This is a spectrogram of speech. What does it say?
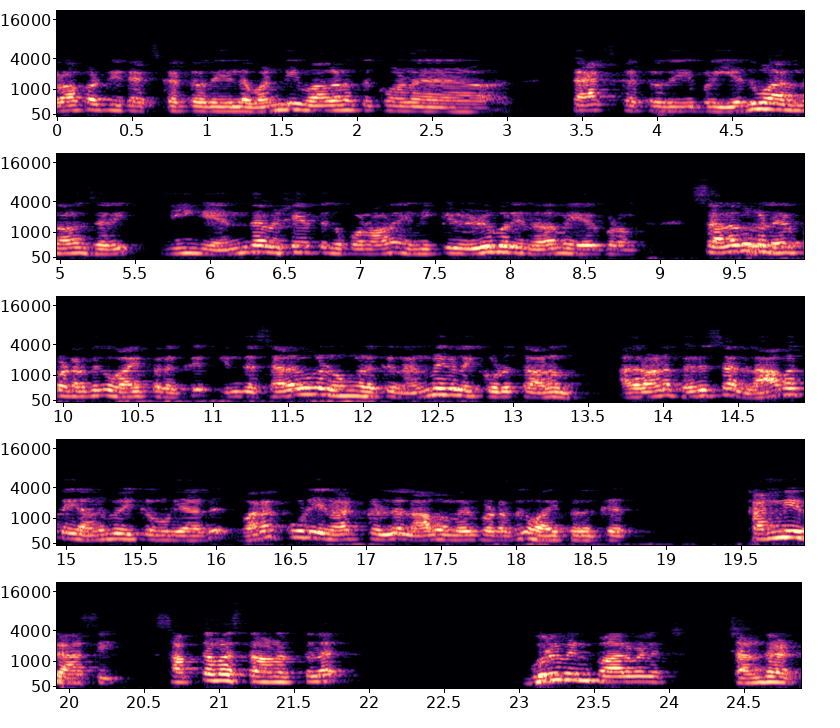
ப்ராப்பர்ட்டி டாக்ஸ் கட்டுறது இல்ல வண்டி வாகனத்துக்கான டாக்ஸ் கட்டுறது இப்படி எதுவா இருந்தாலும் சரி நீங்க எந்த விஷயத்துக்கு போனாலும் இன்னைக்கு இழுபறி நிலைமை ஏற்படும். செலவுகள் ஏற்படுறதுக்கு வாய்ப்பு இருக்கு. இந்த செலவுகள் உங்களுக்கு நன்மைகளை கொடுத்தாலும் அதனால பெருசா லாபத்தை அனுபவிக்க முடியாது. வரக்கூடிய நாட்கள்ல லாபம் ஏற்படுறதுக்கு வாய்ப்பு இருக்கு. கன்னி ராசி சப்தமஸ்தானத்துல குருவின் பார்வையில் சந்திரன்.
